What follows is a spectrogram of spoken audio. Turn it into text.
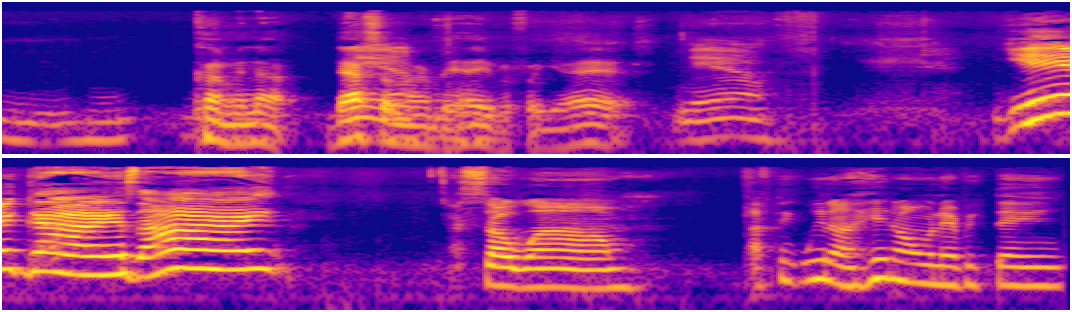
mm-hmm. coming up. That's Yeah. a learned behavior for your ass. Yeah. Yeah, guys. All right. So um I think we done hit on everything.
